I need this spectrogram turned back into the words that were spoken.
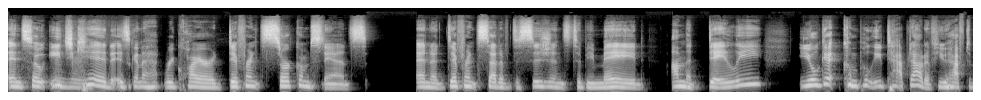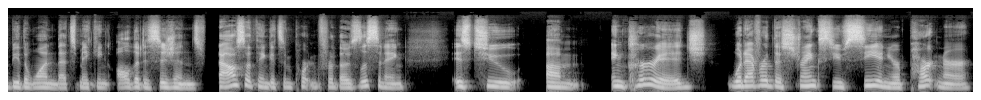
And so each Mhm. kid is going to require a different circumstance and a different set of decisions to be made on the daily. You'll get completely tapped out if you have to be the one that's making all the decisions. I also think it's important for those listening is to um, encourage whatever the strengths you see in your partner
